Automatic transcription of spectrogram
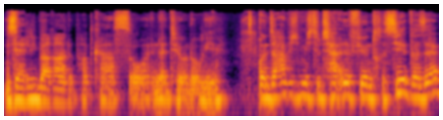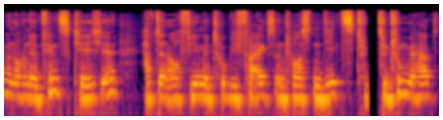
sehr liberale Podcasts so in der Theologie. Und da habe ich mich total dafür interessiert, war selber noch in der Pfingstkirche, habe dann auch viel mit Tobi Feix und Thorsten Dietz zu, tun gehabt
